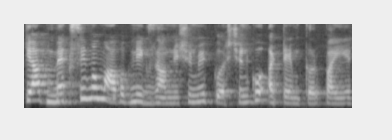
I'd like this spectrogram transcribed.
कि आप मैक्सिमम आप अपने एग्जामिनेशन में क्वेश्चन को अटेम्प्ट कर पाइए।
